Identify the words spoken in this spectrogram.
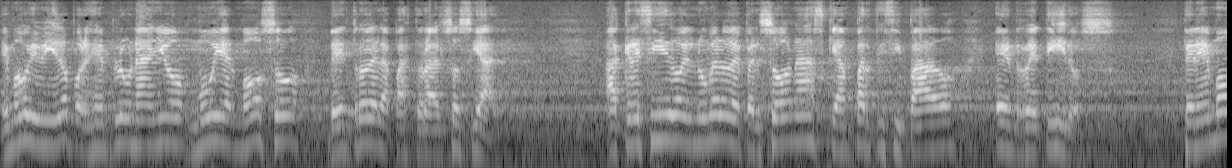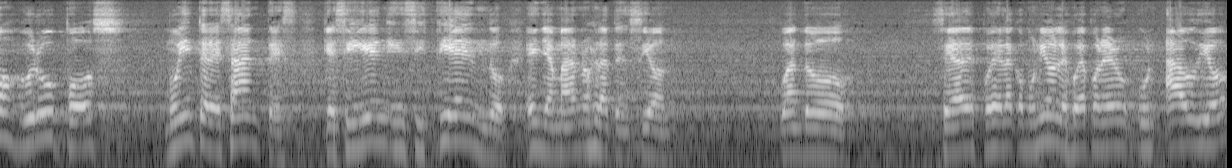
Hemos vivido, por ejemplo, un año muy hermoso dentro de la pastoral social. Ha crecido el número de personas que han participado en retiros. Tenemos grupos muy interesantes que siguen insistiendo en llamarnos la atención. Cuando sea después de la comunión, les voy a poner un audio,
